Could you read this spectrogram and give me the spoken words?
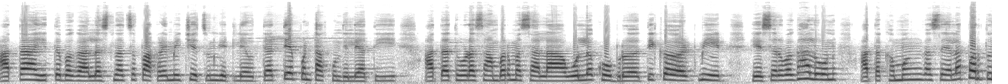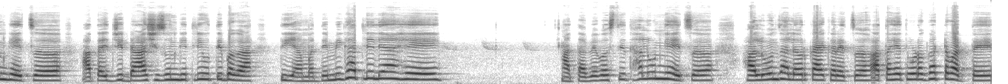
आता इथं बघा लसणाचं पाकळे मी चेचून घेतल्या होत्या ते पण टाकून दिल्या ती. आता थोडा सांबर मसाला ओलं खोबरं तिखट मीठ हे सर्व घालून आता खमंग असं याला परतून घ्यायचं. आता जी डाळ शिजून घेतली होती बघा ती यामध्ये मी घातलेली आहे. आता व्यवस्थित हलवून घ्यायचं. हलवून झाल्यावर काय करायचं? आता हे थोडं घट्ट वाटतंय.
